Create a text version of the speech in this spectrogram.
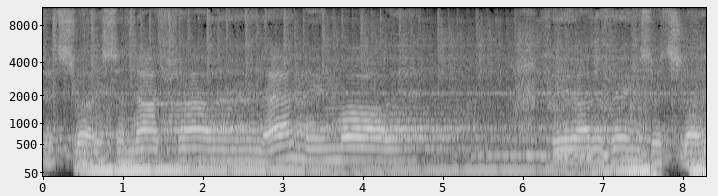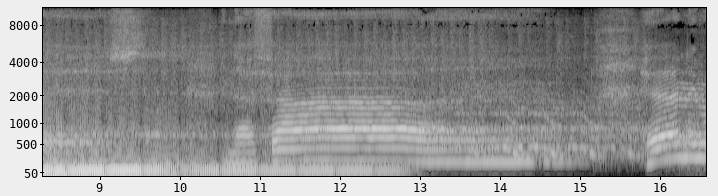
entered slots and not found anymore. Things anymore.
